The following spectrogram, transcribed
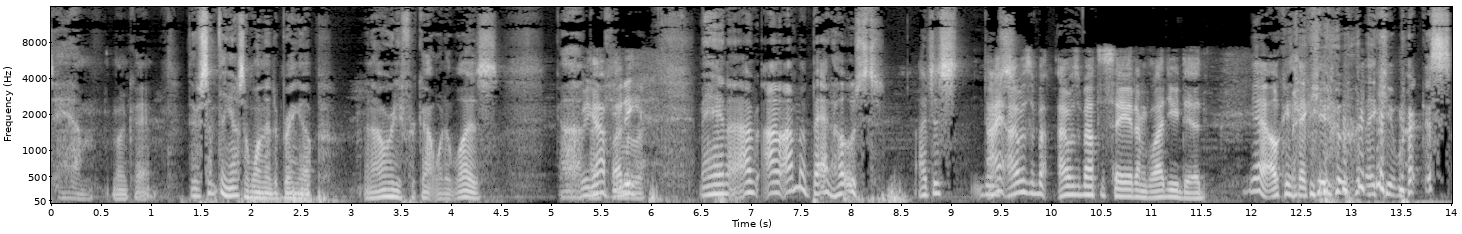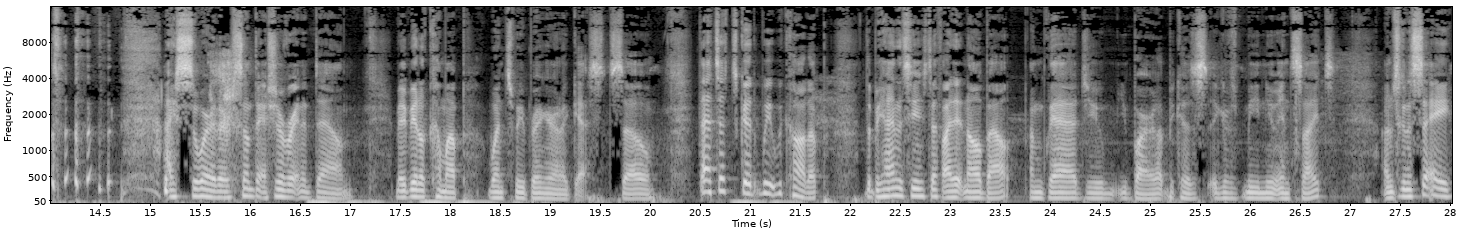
damn. Okay, there's something else I wanted to bring up, and I already forgot what it was. God, you got, buddy? remember. Man, I'm I'm a bad host. I just I, I was about I was about to say it I'm glad you did Yeah, okay, thank you. thank you, Marcus. I swear there's something I should have written it down. Maybe it'll come up once we bring her on a guest. So that's it's good. We we caught up. The behind the scenes stuff I didn't know about. I'm glad you you brought it up because it gives me new insights. I'm just gonna say,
